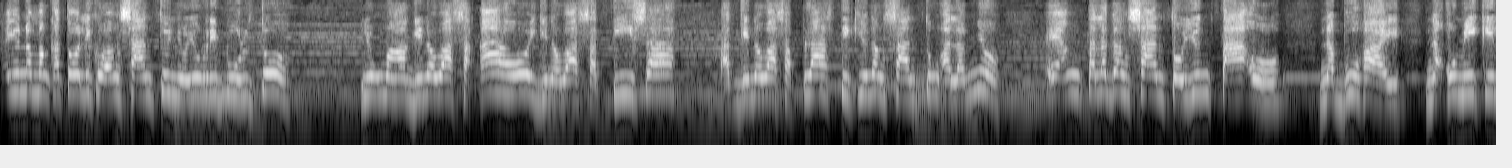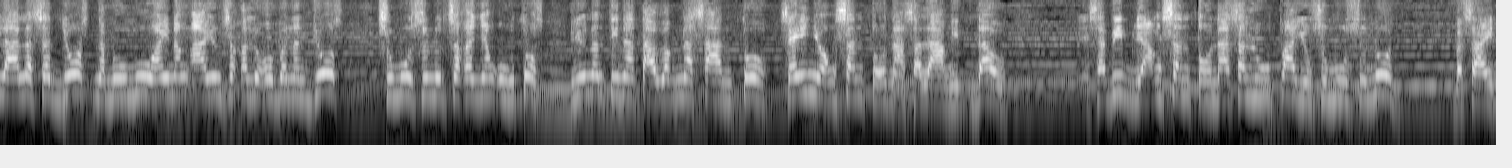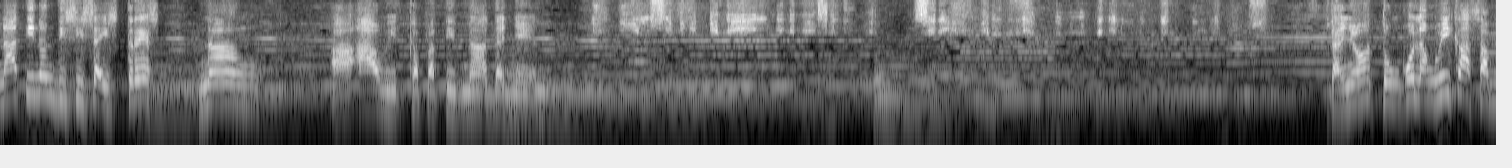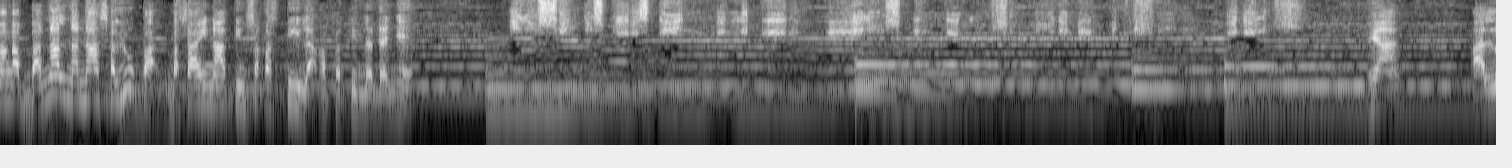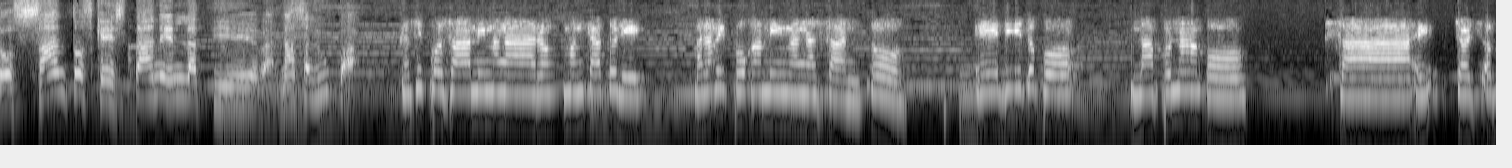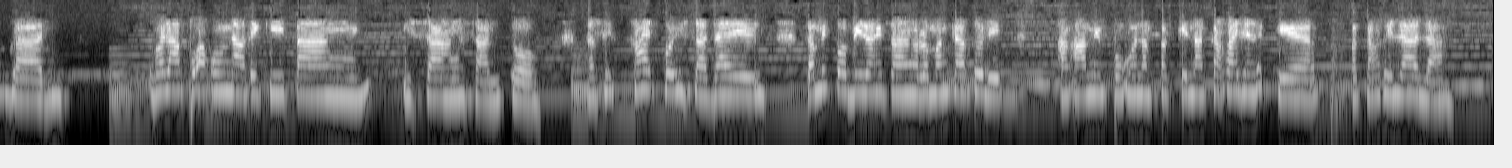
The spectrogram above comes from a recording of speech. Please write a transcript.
Kayo naman katoliko, ang santo nyo, yung ribulto. Yung mga ginawa sa kahoy, ginawa sa tisa, at ginawa sa plastic, yun ang santong alam nyo. Eh, ang talagang santo, yung tao na buhay, na kumikilala sa Diyos, namumuhay ng ayon sa kalooban ng Diyos, sumusunod sa kanyang utos. Yun ang tinatawag na santo. Sa inyo, ang santo nasa langit daw. Eh, Sa Biblia, ang santo nasa lupa, yung sumusunod. Basahin natin ang 16.3 ng ah, awit, kapatid na Daniel. Tanyo, tungkol ang wika sa mga banal na nasa lupa. Basahin natin sa Kastila, kapatid na Daniel. Yan. A los santos que están en la tierra, nasa lupa. Kasi po sa aming mga Roman Catholic, marami po kaming mga santo. Eh dito po, napuna ako sa eh, Church of God. Wala po akong nakikitang isang santo. Kasi kahit po isa, dahil kami po bilang isang Roman Catholic, ang aming pong unang pagkinakakilala,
